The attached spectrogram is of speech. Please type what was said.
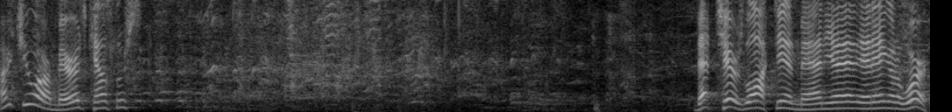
Aren't you our marriage counselors? That chair's locked in, man. Yeah, it ain't going to work.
